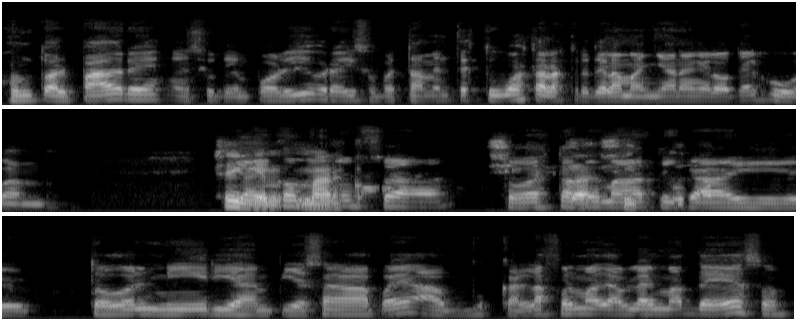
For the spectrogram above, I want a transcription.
junto al padre en su tiempo libre y supuestamente estuvo hasta las 3 de la mañana en el hotel jugando. Sí, y ahí comienza toda esta temática y todo el Miria empieza pues, a buscar la forma de hablar más de eso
